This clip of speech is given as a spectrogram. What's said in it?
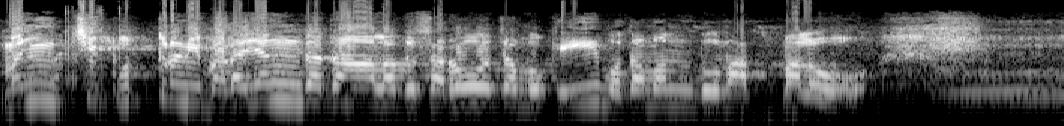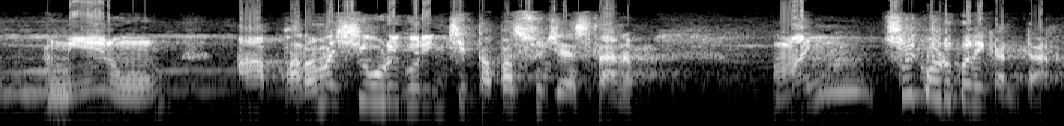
మంచి పుత్రుని బడయంగదాలదు సరోజముఖి ముదమందునాత్మలో నేను ఆ పరమశివుడి గురించి తపస్సు చేస్తాను. మంచి కొడుకుని కంటాను.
